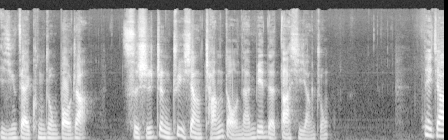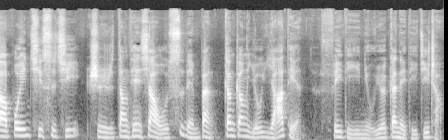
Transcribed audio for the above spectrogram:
已经在空中爆炸，此时正坠向长岛南边的大西洋中。那架波音747是当天下午四点半刚刚由雅典飞抵纽约甘乃迪机场，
